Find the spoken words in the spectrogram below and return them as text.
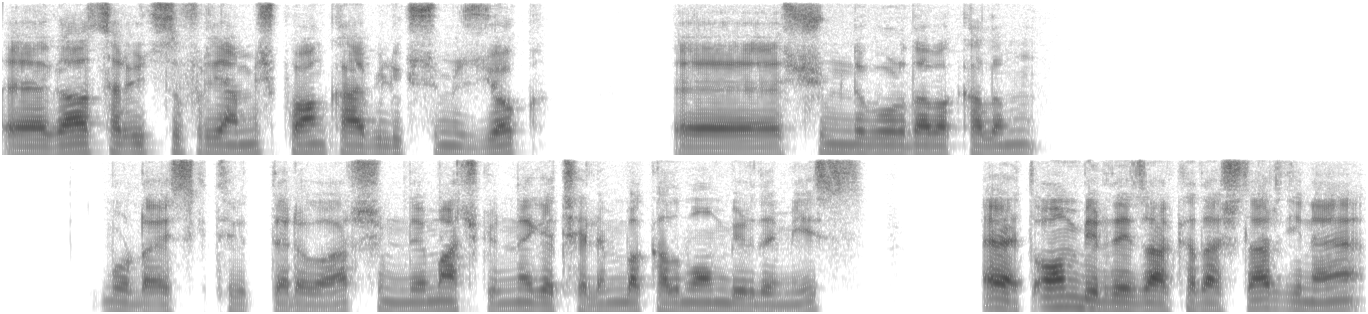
Ee, Galatasaray 3-0 yenmiş. Puan kaybı lüksümüz yok. Ee, şimdi burada bakalım. Burada eski tweetleri var. Şimdi maç gününe geçelim. Bakalım 11'de miyiz? Evet 11'deyiz arkadaşlar. Yine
